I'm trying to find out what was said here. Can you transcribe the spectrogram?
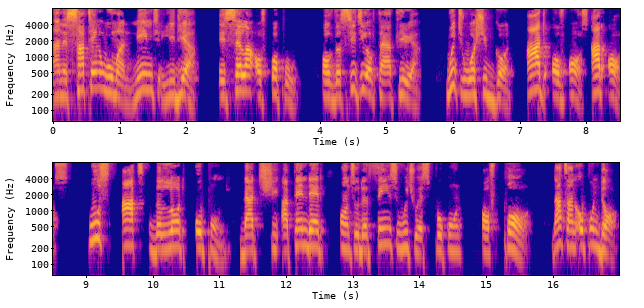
And a certain woman named Lydia, a seller of purple of the city of Thyatira, which worship God, had of us, had us, whose heart the Lord opened, that she attended unto the things which were spoken of Paul. That's an open door.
